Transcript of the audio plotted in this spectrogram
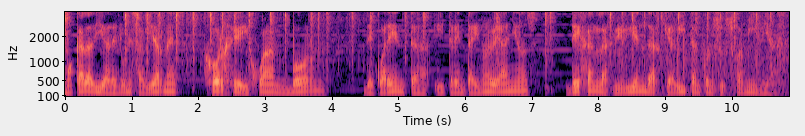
Como cada día de lunes a viernes, Jorge y Juan Born, de 40 y 39 años, dejan las viviendas que habitan con sus familias.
